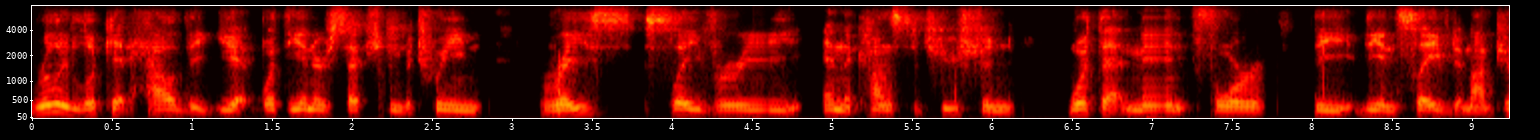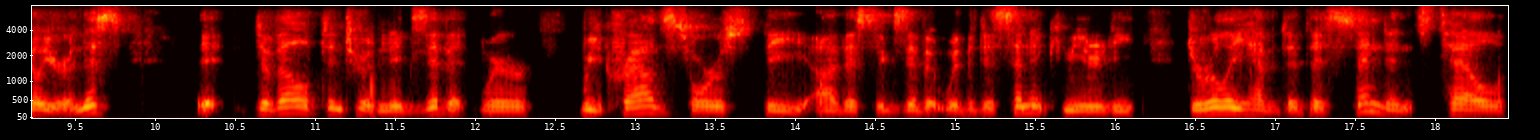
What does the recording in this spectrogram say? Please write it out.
really look at how the yet what the intersection between race slavery and the constitution what that meant for the the enslaved at Montpelier and this developed into an exhibit where we crowdsourced the uh, this exhibit with the descendant community to really have the descendants tell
